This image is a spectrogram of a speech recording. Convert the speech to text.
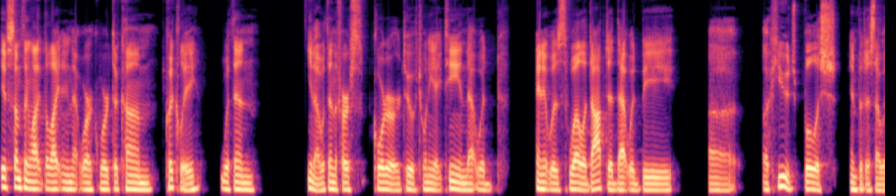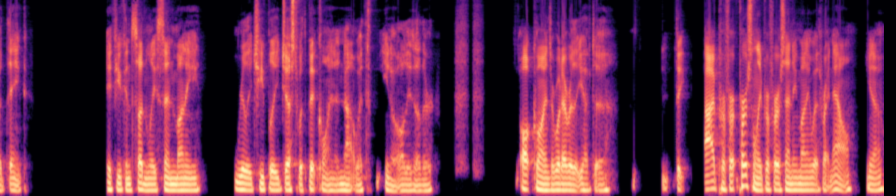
If something like the Lightning Network were to come quickly within you know within the first quarter or two of 2018 that would and it was well adopted that would be uh, a huge bullish impetus i would think if you can suddenly send money really cheaply just with bitcoin and not with you know all these other altcoins or whatever that you have to that i prefer personally prefer sending money with right now you know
